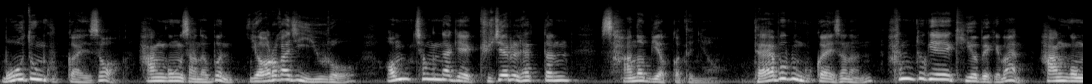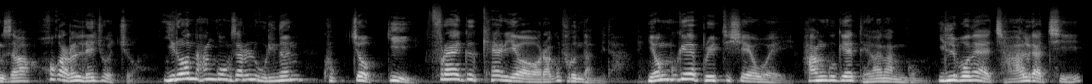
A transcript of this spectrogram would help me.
모든 국가에서 항공산업은 여러 가지 이유로 엄청나게 규제를 했던 산업이었거든요. 대부분 국가에서는 한두 개의 기업에게만 항공사 허가를 내주었죠. 이런 항공사를 우리는 국적기, 프래그 캐리어라고 부른답니다. 영국의 브리티시 에어웨이, 한국의 대한항공, 일본의 자알같이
